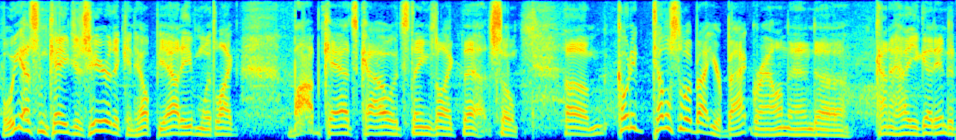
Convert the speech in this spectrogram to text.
But we got some cages here that can help you out, even with like bobcats, coyotes, things like that. So, um, Cody, tell us a little bit about your background and uh, kind of how you got into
